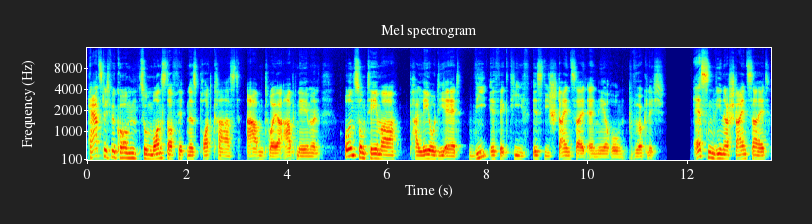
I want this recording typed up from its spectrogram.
Herzlich willkommen zum Monster Fitness Podcast Abenteuer abnehmen und zum Thema Paleo-Diät. Wie effektiv ist die Steinzeiternährung wirklich? Essen wie in der Steinzeit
